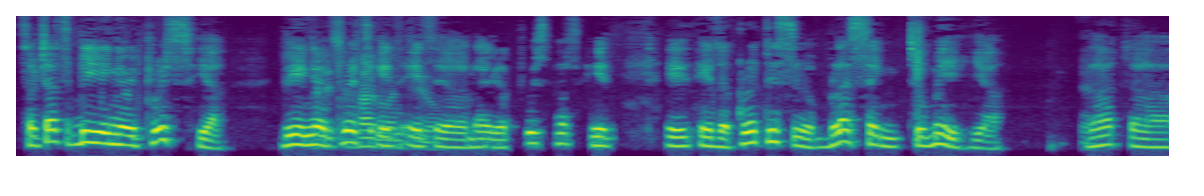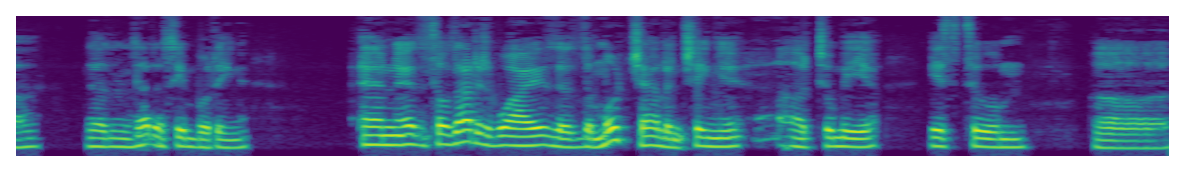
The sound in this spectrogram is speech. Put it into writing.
So just being a priest. Yeah. Being that a priest is is uh, like a priesthood. It, it is the greatest blessing to me. Yeah. yeah. That uh, that that is a simple thing. And so that is why the, the most challenging uh, to me is to uh,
